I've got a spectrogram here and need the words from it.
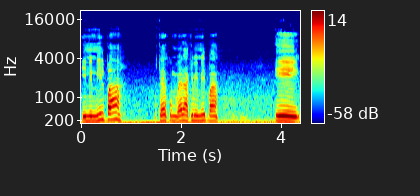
y mi milpa. Ustedes como ven aquí mi milpa. Y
